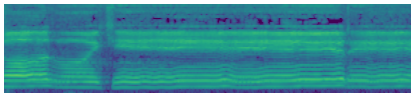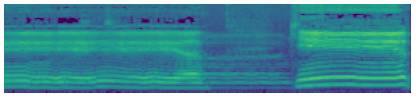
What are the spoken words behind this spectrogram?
εισακούσον μου, Κύριε, Κύριε,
